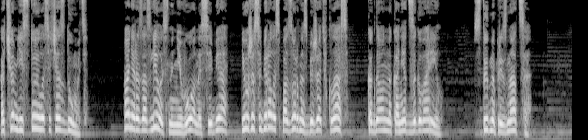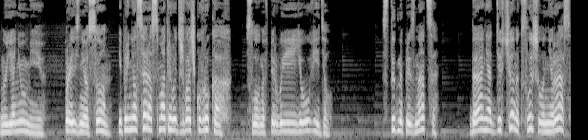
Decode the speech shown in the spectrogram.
о чем ей стоило сейчас думать. Аня разозлилась на него, на себя и уже собиралась позорно сбежать в класс, когда он, наконец, заговорил. «Стыдно признаться, но я не умею», – произнес он и принялся рассматривать жвачку в руках – словно впервые ее увидел. Стыдно признаться, Да, Аня от девчонок слышала не раз,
